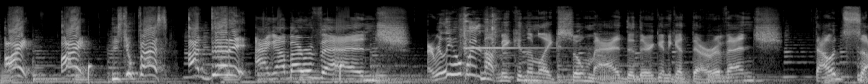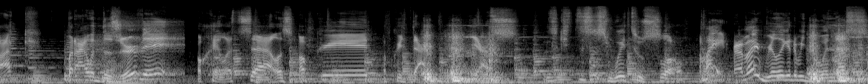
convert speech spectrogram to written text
Alright! Alright! He's too fast! I did it! I got my revenge! I really hope I'm not making them, like, so mad that they're gonna get their revenge. That would suck, but I would deserve it. Okay, let's, uh, let's upgrade, upgrade that. Yes. This, this is way too slow. Am I, am I really gonna be doing this?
